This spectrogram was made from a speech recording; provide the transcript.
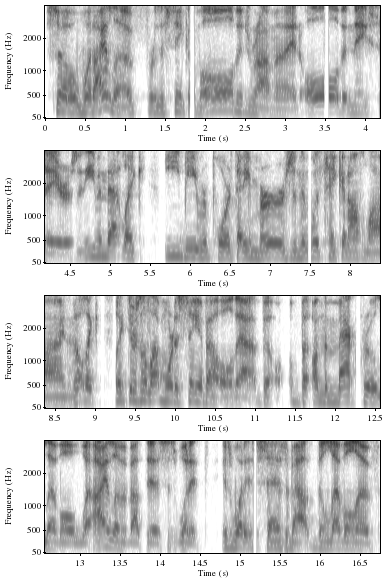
So what I love for the sake of all the drama and all the naysayers and even that like EB report that emerged and then was taken offline and all like like there's a lot more to say about all that but but on the macro level what I love about this is what it is what it says about the level of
